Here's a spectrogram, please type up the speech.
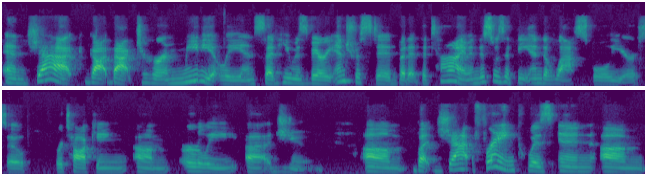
And Jack got back to her immediately and said he was very interested. But at the time, and this was at the end of last school year. So we're talking um, early uh, June. Um, but Jack Frank was in um,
